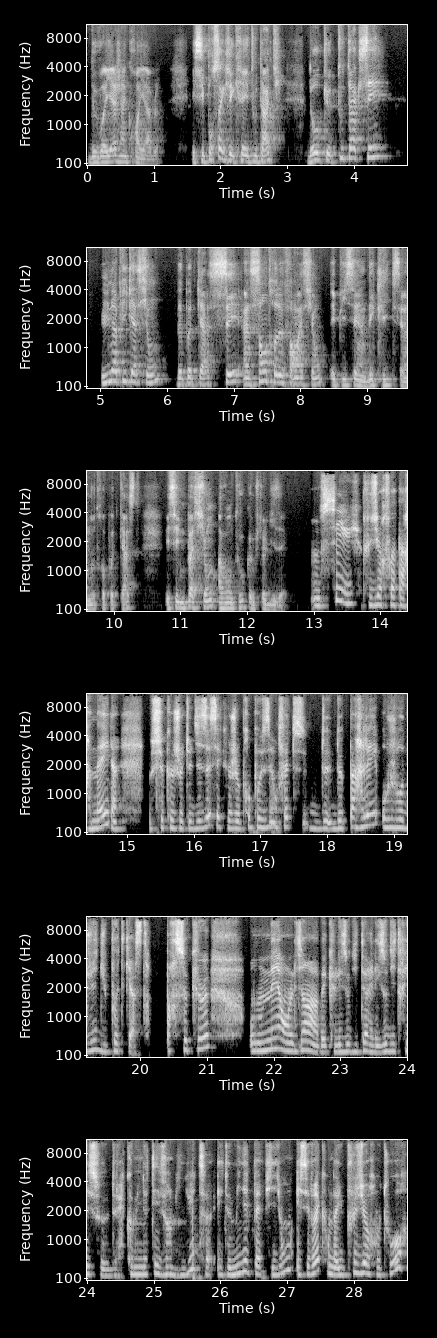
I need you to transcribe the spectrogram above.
de, voyage incroyable. Et c'est pour ça que j'ai créé Toutac. Donc, Toutac, c'est une application de podcast, c'est un centre de formation, et puis c'est un déclic, c'est un autre podcast, et c'est une passion avant tout, comme je te le disais. On s'est eu plusieurs fois par mail. Ce que je te disais, c'est que je proposais en fait de parler aujourd'hui du podcast parce que on est en lien avec les auditeurs et les auditrices de la communauté 20 minutes et de milliers de papillons. Et c'est vrai qu'on a eu plusieurs retours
